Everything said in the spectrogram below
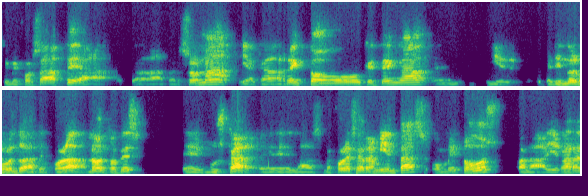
que mejor se adapte a cada persona y a cada recto que tenga, eh, y dependiendo del momento de la temporada, ¿no? Entonces, eh, buscar eh, las mejores herramientas o métodos para llegar a,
